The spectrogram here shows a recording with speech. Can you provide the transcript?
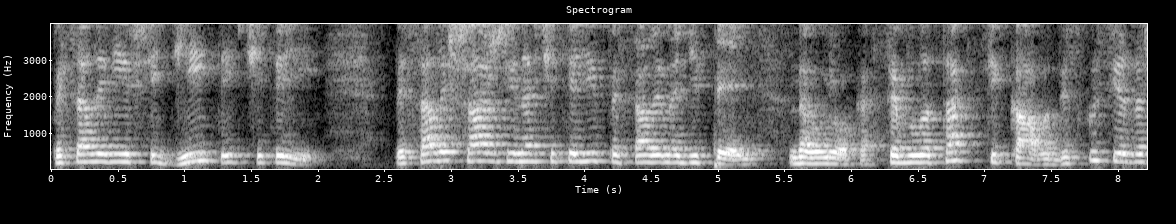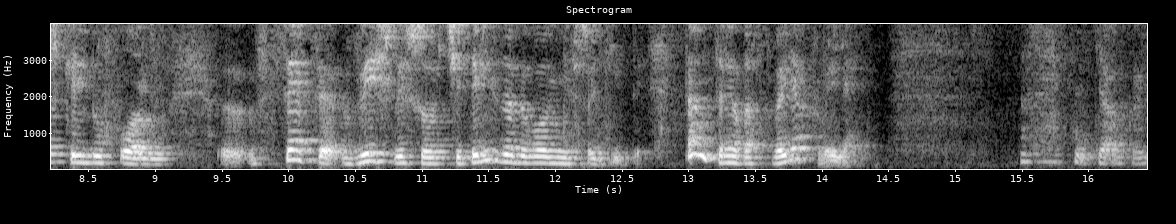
Писали вірші діти і вчителі. Писали шаржі на вчителів, писали на дітей на уроках. Це було так цікаво. Дискусія за шкільну форму. Е, Все це вийшли, що вчителі задоволені, що діти. Там треба своя хвиля. Дякую.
